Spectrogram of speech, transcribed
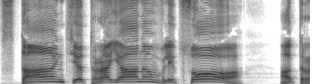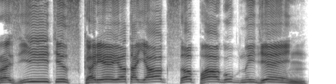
Станьте Трояном в лицо! Отразите скорее от Аякса пагубный день!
